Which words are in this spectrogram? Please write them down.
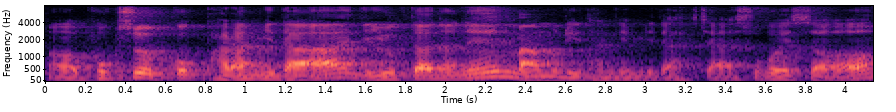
어, 복습 꼭 바랍니다. 이제 6단원은 마무리 단계입니다. 자, 수고했어.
